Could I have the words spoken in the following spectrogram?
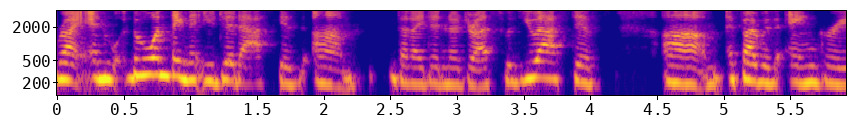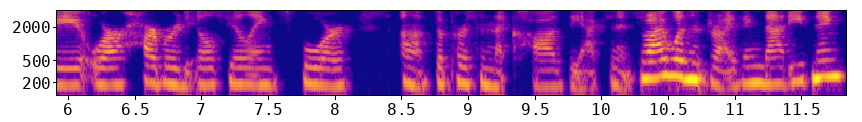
Right. And the one thing that you did ask is um, that I didn't address was you asked if um, if I was angry or harbored ill feelings for uh, the person that caused the accident. So I wasn't driving that evening.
